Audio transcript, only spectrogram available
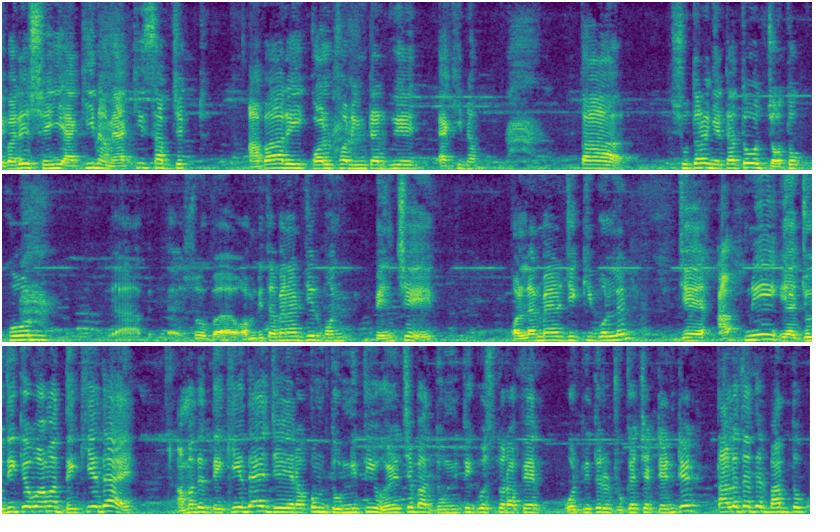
এবারে সেই একই নাম একই সাবজেক্ট আবার এই কল ফর ইন্টারভিউয়ে একই নাম। তা সুতরাং এটা তো যতক্ষণ অমৃতা ব্যানার্জির বেঞ্চে কল্যাণ ব্যানার্জি কি বললেন? যে আপনি যদি কেউ আমার দেখিয়ে দেয় আমাদের দেখিয়ে দেয় যে এরকম দুর্নীতি হয়েছে বা দুর্নীতিগ্রস্তরা ফের ওর ভিতরে ঢুকেছে টেন্টেড তাহলে তাদের বাদ দেবো।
